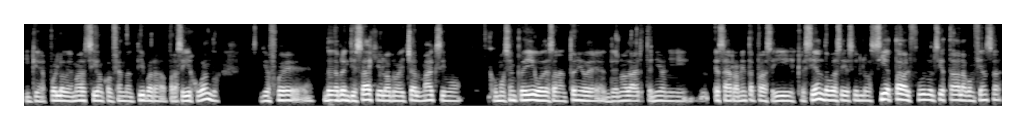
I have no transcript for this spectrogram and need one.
y, que después los demás sigan confiando en ti para, para seguir jugando. Así que fue de aprendizaje, lo aproveché al máximo. Como siempre digo, de San Antonio, de, no haber tenido ni esas herramientas para seguir creciendo, por así decirlo. Sí estaba el fútbol, sí estaba la confianza,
